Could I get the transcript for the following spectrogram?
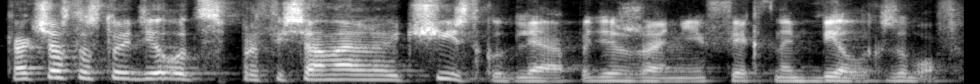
Как часто стоит делать профессиональную чистку для поддержания эффектно белых зубов?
